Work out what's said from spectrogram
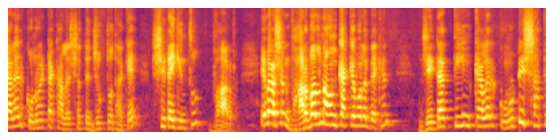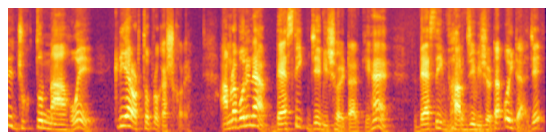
কালের কোনো একটা কালের সাথে যুক্ত থাকে, সেটাই কিন্তু ভার্ব এবার আসেন ভার্বাল নাউন কাকে বলে দেখেন? যেটা তিন কালের কোনোটির সাথে যুক্ত না হয়ে ক্রিয়ার অর্থ প্রকাশ করে। আমরা বলি না বেসিক যে বিষয়টা আর কি হ্যাঁ? বেসিক ভার্ব যে বিষয়টা, ওইটা যে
